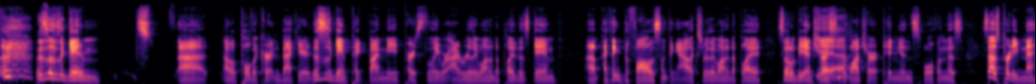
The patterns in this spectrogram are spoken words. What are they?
this is a game. Uh, I will pull the curtain back here. This is a game picked by me personally, where I really wanted to play this game. Um, I think The Fall is something Alex really wanted to play, so it'll be interesting Yeah. to watch our opinions both on this. Because I was pretty meh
